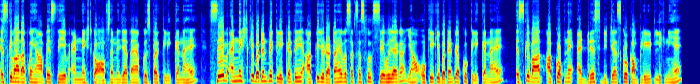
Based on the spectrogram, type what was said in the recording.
इसके बाद आपको यहाँ पे सेव एंड नेक्स्ट का ऑप्शन मिल जाता है। आपको इस पर क्लिक करना है। सेव एंड नेक्स्ट के बटन पर क्लिक करते ही आपकी जो डाटा है वो सक्सेसफुल सेव हो जाएगा। यहाँ ओके के बटन पे आपको क्लिक करना है। इसके बाद आपको अपने एड्रेस डिटेल्स को कंप्लीट लिखनी है।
